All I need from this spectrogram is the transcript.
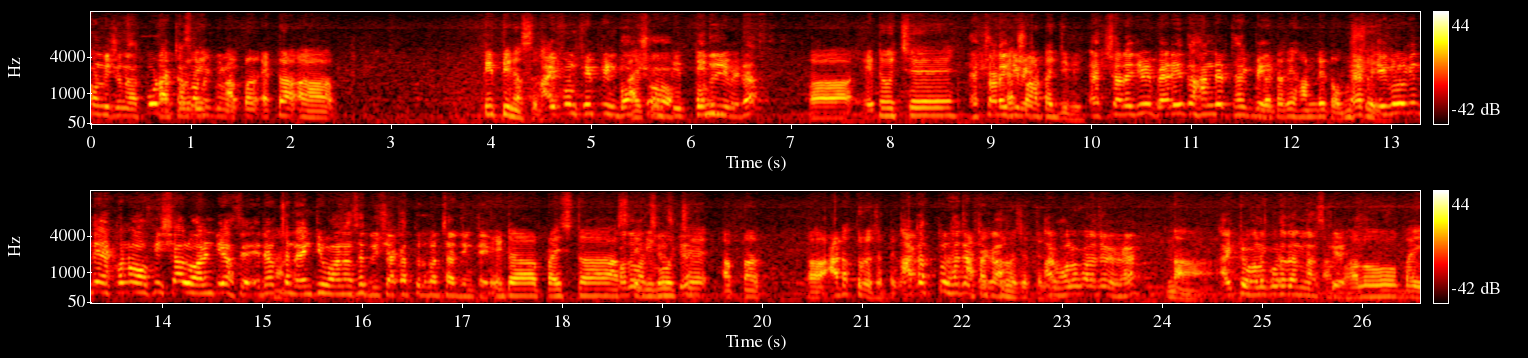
কন্ডিশন আছে প্রোডাক্ট আছে অনেকগুলো। আপনার একটা 15 আছে। আইফোন 15 বক্স iPhone 15 কত জিবি এটা? এটা হচ্ছে 128 জিবি 128 জিবি ব্যাটারি তো 100 থাকবে। ব্যাটারি 100 অবশ্যই। এগুলো কিন্তু এখনও অফিশিয়াল ওয়ারেন্টি আছে। এটা হচ্ছে 91 আছে 271 বার চার্জিং টাইম এটা প্রাইসটা কত আজকে দিব হচ্ছে আপনার আটাত্তর হাজার টাকা। আটাত্তর হাজার টাকা। আর ভালো করা যাবে হ্যাঁ? না। একটু ভালো করে দেন না আজকে? ভালো ভাই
